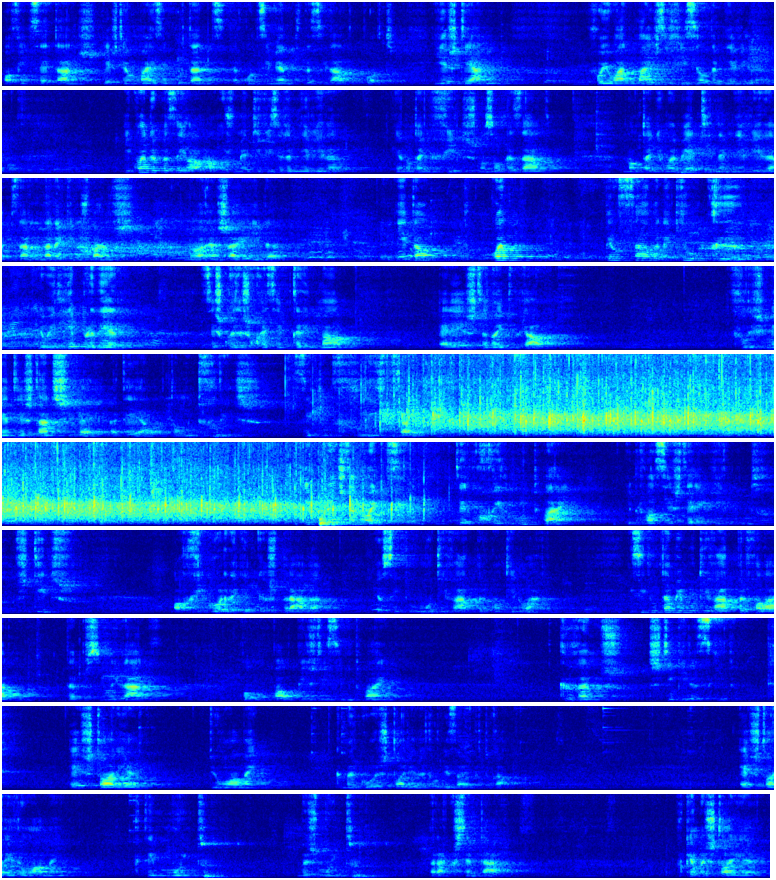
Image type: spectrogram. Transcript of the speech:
ao fim de sete anos, este é o mais importante acontecimento da cidade do Porto. E este ano foi o ano mais difícil da minha vida. E quando eu passei alguns momentos difíceis da minha vida, eu não tenho filhos, não sou casado, não tenho uma Betty na minha vida, apesar de andar aqui nos bairros, não arranjei ainda. E então, quando pensava naquilo que eu iria perder se as coisas corressem um bocadinho mal, era esta noite de gala. Felizmente este ano cheguei até ela. Estou muito feliz. Sinto-me feliz por estar aqui. E por esta noite ter corrido muito bem e por vocês terem vindo vestidos ao rigor daquilo que eu esperava, eu sinto-me motivado para continuar. E sinto-me também motivado para falar da personalidade, como o Paulo Pires disse muito bem, que vamos distinguir a seguir. É a história de um homem que marcou a história da televisão em Portugal. É a história de um homem que tem muito, mas muito, para acrescentar. Porque é uma história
